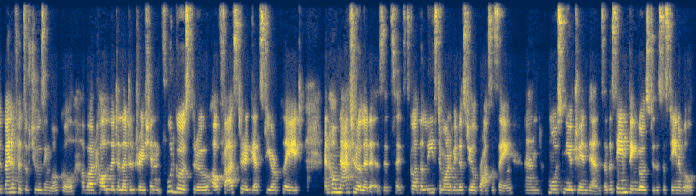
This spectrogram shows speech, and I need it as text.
the benefits of choosing local, about how little adulteration food goes through, how faster it gets to your plate, and how natural it is. It's it's got the least amount of industrial processing and most nutrient dense. And the same thing goes to the sustainable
